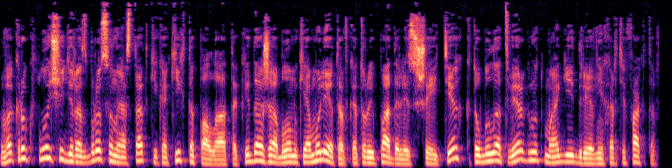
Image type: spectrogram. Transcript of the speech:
Вокруг площади разбросаны остатки каких-то палаток и даже обломки амулетов, которые падали с шеи тех, кто был отвергнут магией древних артефактов.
